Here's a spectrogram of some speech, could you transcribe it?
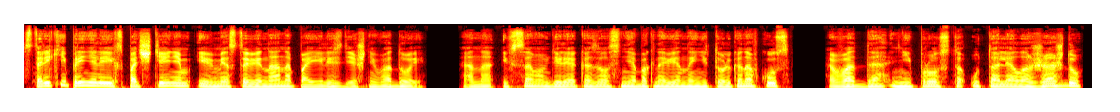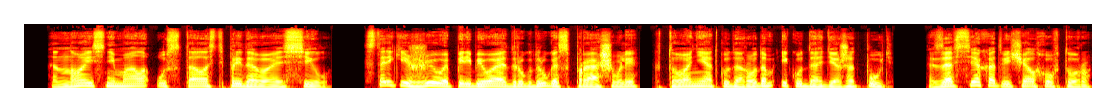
Старики приняли их с почтением и вместо вина напоили здешней водой. Она и в самом деле оказалась необыкновенной не только на вкус, вода не просто утоляла жажду, но и снимала усталость, придавая сил. Старики, живо перебивая друг друга, спрашивали, кто они, откуда родом и куда держат путь. За всех отвечал Хуфтор.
